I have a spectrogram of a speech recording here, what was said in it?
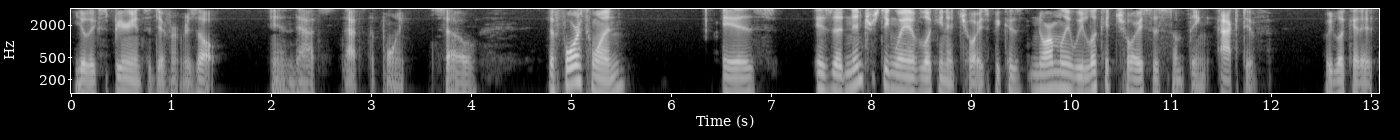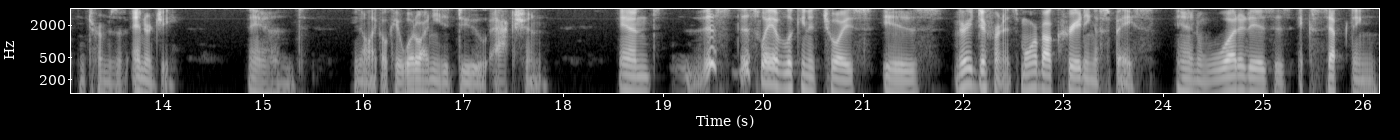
you'll experience a different result. And that's, that's the point. So the fourth one is, is an interesting way of looking at choice because normally we look at choice as something active. We look at it in terms of energy and, you know, like, okay, what do I need to do? Action. And this, this way of looking at choice is very different. It's more about creating a space and what it is is accepting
